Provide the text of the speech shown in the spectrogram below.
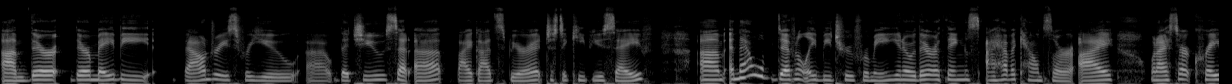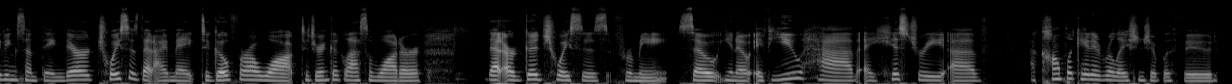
Um, there there may be boundaries for you uh, that you set up by God's Spirit just to keep you safe. Um, and that will definitely be true for me. You know, there are things I have a counselor. I, when I start craving something, there are choices that I make to go for a walk, to drink a glass of water that are good choices for me. So, you know, if you have a history of a complicated relationship with food,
